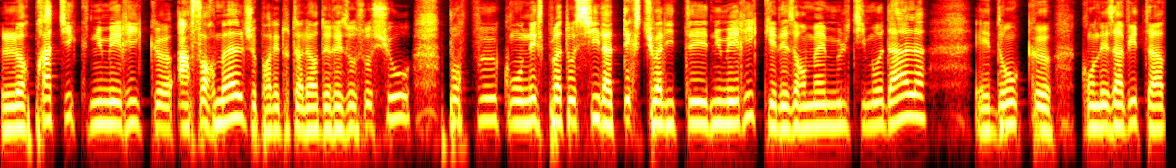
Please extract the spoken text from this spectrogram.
leurs pratiques numériques euh, informelles, je parlais tout à l'heure des réseaux sociaux, pour peu qu'on exploite aussi la textualité numérique qui est désormais multimodale, et donc qu'on les invite à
